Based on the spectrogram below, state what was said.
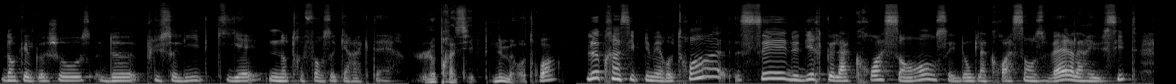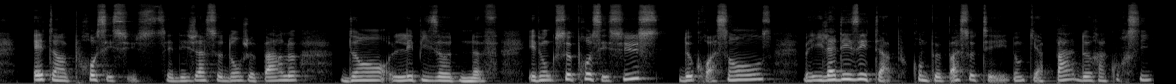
dans quelque chose de plus solide qui est notre force de caractère. Le principe numéro 3. Le principe numéro 3, c'est de dire que la croissance, et donc la croissance vers la réussite, est un processus. C'est déjà ce dont je parle dans l'épisode 9. Et donc ce processus, de croissance, mais il a des étapes qu'on ne peut pas sauter. Donc il n'y a pas de raccourci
